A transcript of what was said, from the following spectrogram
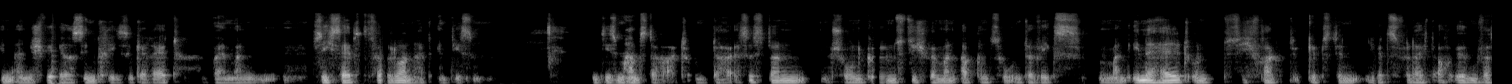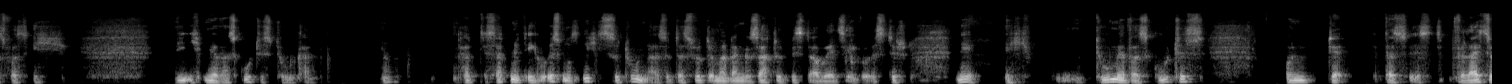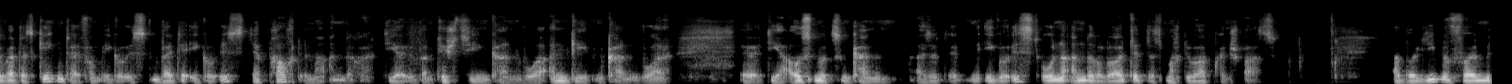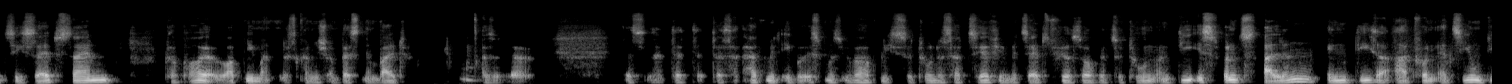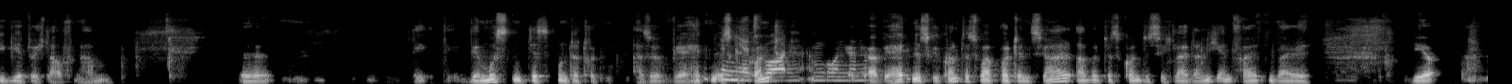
in eine schwere Sinnkrise gerät, weil man sich selbst verloren hat in diesem, in diesem Hamsterrad. Und da ist es dann schon günstig, wenn man ab und zu unterwegs man innehält und sich fragt, gibt es denn jetzt vielleicht auch irgendwas, was ich wie ich mir was Gutes tun kann. Das hat mit Egoismus nichts zu tun. Also das wird immer dann gesagt, du bist aber jetzt egoistisch. Nee, ich tue mir was Gutes und der das ist vielleicht sogar das Gegenteil vom Egoisten, weil der Egoist, der braucht immer andere, die er über den Tisch ziehen kann, wo er angeben kann, wo er, äh, die er ausnutzen kann. Also ein Egoist ohne andere Leute, das macht überhaupt keinen Spaß. Aber liebevoll mit sich selbst sein, da brauche ich überhaupt niemanden. Das kann ich am besten im Wald. Mhm. Also da, das, das, das, hat mit Egoismus überhaupt nichts zu tun. Das hat sehr viel mit Selbstfürsorge zu tun. Und die ist uns allen in dieser Art von Erziehung, die wir durchlaufen haben, äh, die, die, wir mussten das unterdrücken. Also wir hätten es gekonnt. Worden. Ne? Ja, wir hätten es gekonnt, das war Potenzial, aber das konnte sich leider nicht entfalten, weil wir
